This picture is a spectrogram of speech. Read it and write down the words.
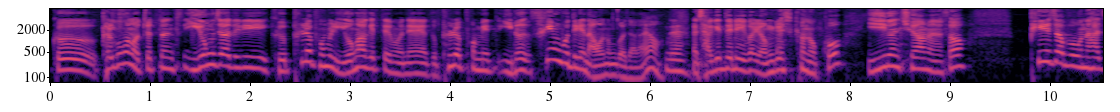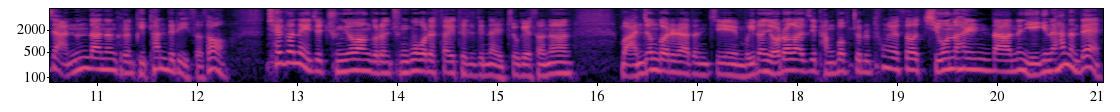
그 결국은 어쨌든 이용자들이 그 플랫폼을 이용하기 때문에 그 플랫폼이 이런 수익모들이 나오는 거잖아요. 네. 그러니까 자기들이 이걸 연결시켜 놓고 이익은 취하면서 피해자 보호는 하지 않는다는 그런 비판들이 있어서 최근에 이제 중요한 그런 중고거래 사이트들이나 이쪽에서는 뭐 안전거래라든지 뭐 이런 여러 가지 방법들을 통해서 지원을 한다는 얘기는 하는데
